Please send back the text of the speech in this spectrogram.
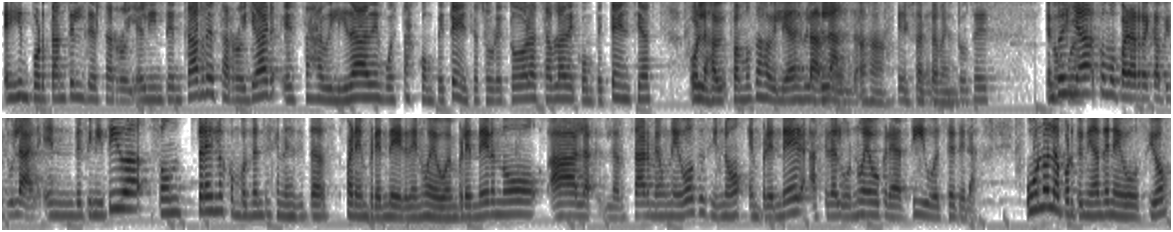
es importante el, desarrollo, el intentar desarrollar estas habilidades o estas competencias. Sobre todo ahora se habla de competencias. O las famosas habilidades blandas. blandas. exactamente. Entonces... Entonces ya como para recapitular, en definitiva son tres los componentes que necesitas para emprender. De nuevo, emprender no a lanzarme a un negocio, sino emprender, hacer algo nuevo, creativo, etc. Uno, la oportunidad de negocio.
